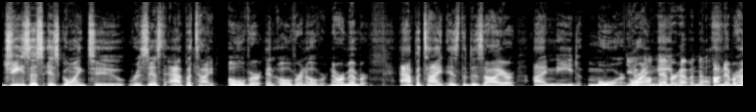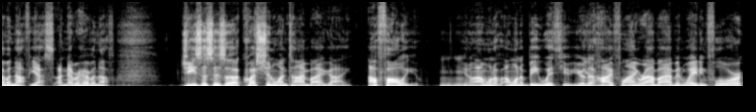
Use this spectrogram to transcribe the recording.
Jesus is going to resist appetite over and over and over. Now remember, appetite is the desire I need more Yeah, or I I'll need- never have enough. I'll never have enough. Yes, I never have enough. Jesus is a question one time by a guy. I'll follow you. Mm-hmm. You know, I want to. I want to be with you. You're the high flying rabbi I've been waiting for.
